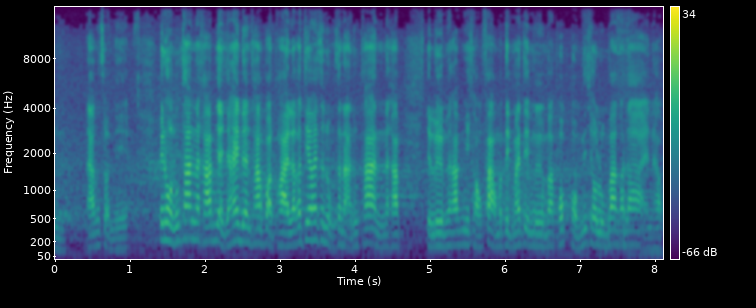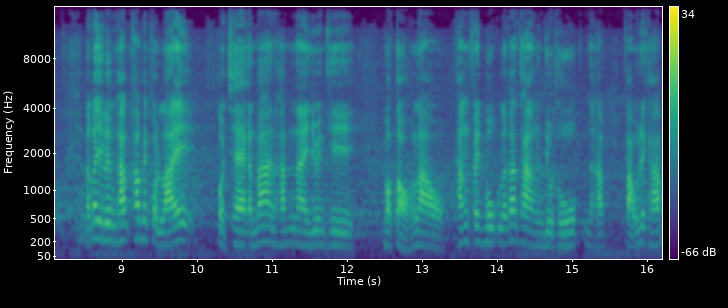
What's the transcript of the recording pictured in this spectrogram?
นต์นะครับส่วนนี้เป็นห่วงทุกท่านนะครับอยากจะให้เดินทางปลอดภัยแล้วก็เที่ยวให้สนุกสนานทุกท่านนะครับอย่าลืมนะครับมีของฝากมาติดไม้ติดมือมาพบผมที่โชว์รูมบ้างก็ได้นะครับแล้วก็อย่าลืมครับเข้าไปกดไลค์ กดแชร์กันบ้างนะครับใน UNT บอกต่อของเราทั้ง Facebook แล้วก็ทาง YouTube นะครับ ฝากไว้ด้วยครับ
